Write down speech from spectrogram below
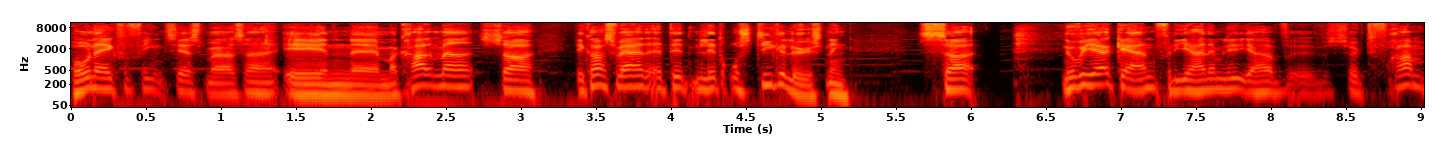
Hun er ikke for fin til at smøre sig en øh, makralmad, så det kan også være, at det er den lidt rustikke løsning. Så nu vil jeg gerne, fordi jeg har nemlig jeg har øh, søgt frem,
